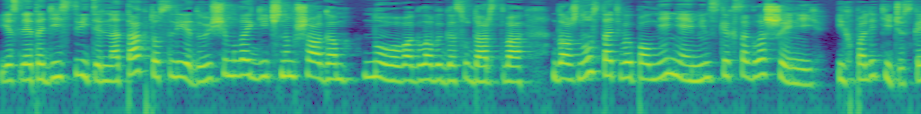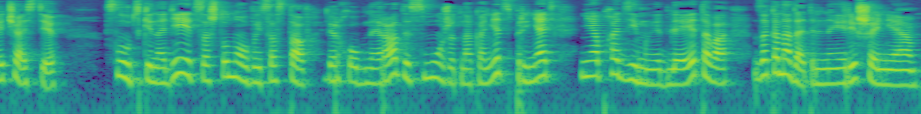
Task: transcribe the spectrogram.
Если это действительно так, то следующим логичным шагом нового главы государства должно стать выполнение Минских соглашений, их политической части. Слуцкий надеется, что новый состав Верховной Рады сможет, наконец, принять необходимые для этого законодательные решения.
